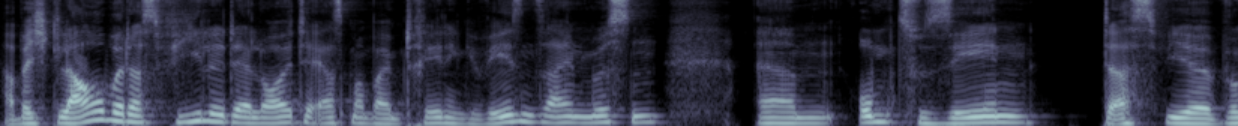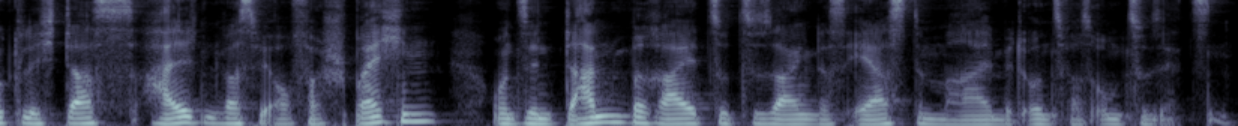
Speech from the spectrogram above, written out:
Aber ich glaube, dass viele der Leute erstmal beim Training gewesen sein müssen, ähm, um zu sehen, dass wir wirklich das halten, was wir auch versprechen und sind dann bereit, sozusagen das erste Mal mit uns was umzusetzen.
